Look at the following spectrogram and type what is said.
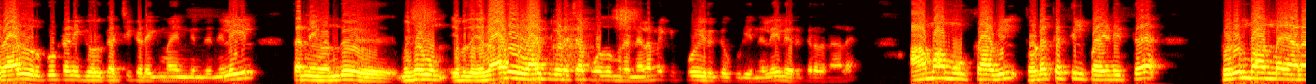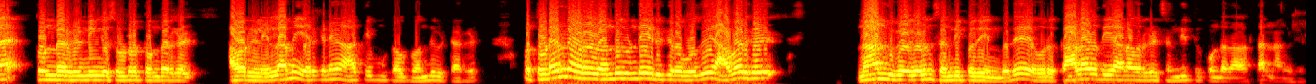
ஏதாவது ஒரு கூட்டணிக்கு ஒரு கட்சி கிடைக்குமா என்கின்ற நிலையில் தன்னை வந்து மிகவும் ஏதாவது ஒரு வாய்ப்பு கிடைச்சா போதுங்கிற நிலைமைக்கு போய் இருக்கக்கூடிய நிலையில இருக்கிறதுனால அமமுகவில் தொடக்கத்தில் பயணித்த பெரும்பான்மையான தொண்டர்கள் நீங்க சொல்ற தொண்டர்கள் அவர்கள் எல்லாமே ஏற்கனவே அதிமுகவுக்கு வந்து விட்டார்கள். இப்ப தொடர்ந்து அவர்கள் வந்து கொண்டே இருக்கிற போது அவர்கள் நான்கு பேர்களும் சந்திப்பது என்பது ஒரு காலாவதியானவர்கள் சந்தித்துக் கொண்டதாகத்தான் நாங்கள்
